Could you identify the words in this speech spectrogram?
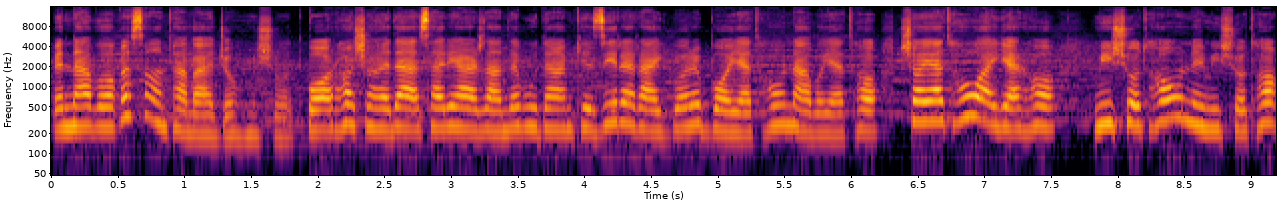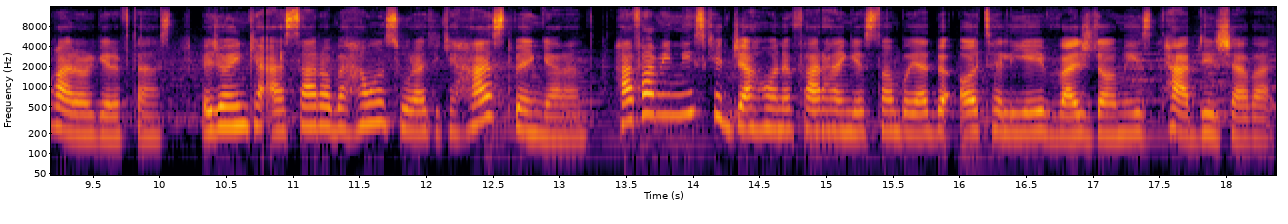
به نواقص آن توجه می شد. بارها شاهد اثری ارزنده بودم که زیر رگبار بایدها و نبایدها شایدها و اگرها میشدها و نمیشدها قرار گرفته است. به جای اینکه اثر را به همان صورتی که هست بنگرند. حرفم این نیست که جهان فرهنگستان باید به آتلیه وجدامیز تبدیل شود.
